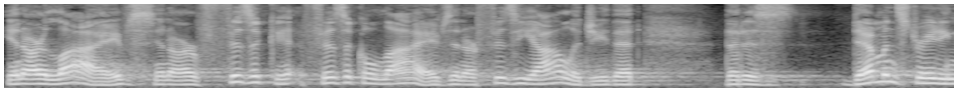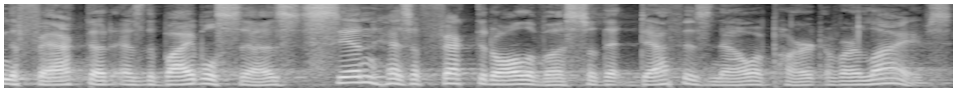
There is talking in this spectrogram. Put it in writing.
in our lives, in our physical, physical lives, in our physiology that, that is demonstrating the fact that, as the Bible says, sin has affected all of us so that death is now a part of our lives.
